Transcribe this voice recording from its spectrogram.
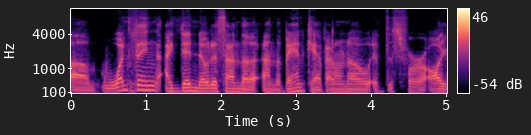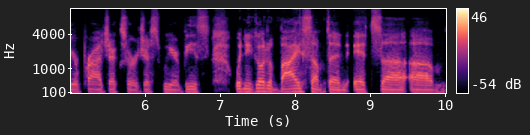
Um, one thing I did notice on the on the Bandcamp, I don't know if this for all your projects or just We Are Beasts. When you go to buy something, it's uh, um,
